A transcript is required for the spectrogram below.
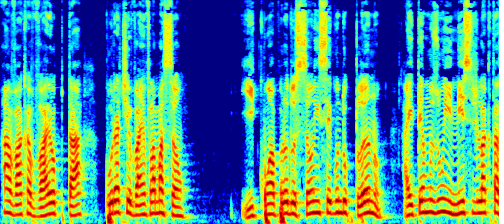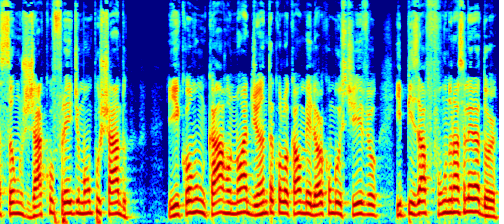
a vaca vai optar por ativar a inflamação. E com a produção em segundo plano, aí temos um início de lactação já com o freio de mão puxado, e como um carro, não adianta colocar o melhor combustível e pisar fundo no acelerador.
